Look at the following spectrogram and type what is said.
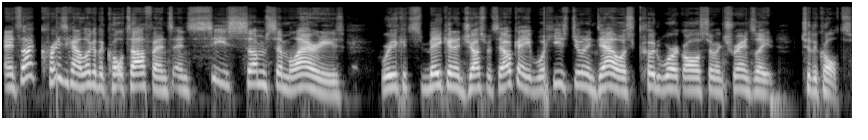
And it's not crazy kind of look at the Colts offense and see some similarities where you could make an adjustment, say, okay, what he's doing in Dallas could work also and translate to the Colts.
